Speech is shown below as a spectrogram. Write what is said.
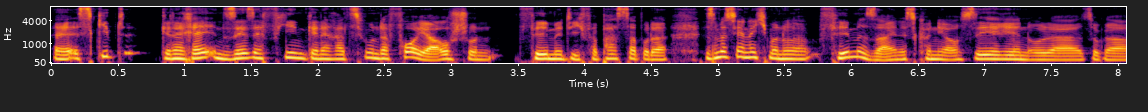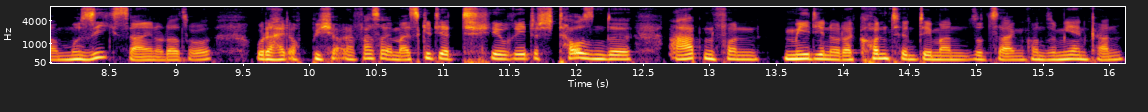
äh, es gibt generell in sehr, sehr vielen Generationen davor ja auch schon Filme, die ich verpasst habe. Oder es müssen ja nicht mal nur Filme sein, es können ja auch Serien oder sogar Musik sein oder so. Oder halt auch Bücher oder was auch immer. Es gibt ja theoretisch tausende Arten von Medien oder Content, den man sozusagen konsumieren kann.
